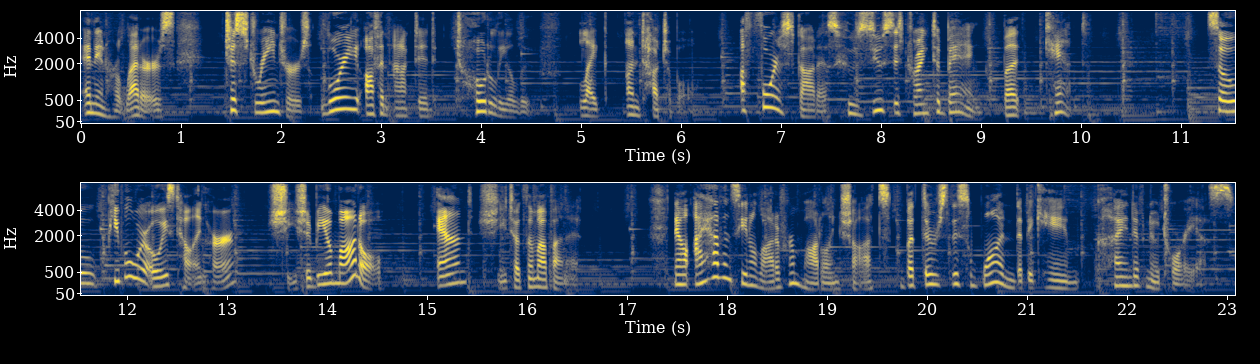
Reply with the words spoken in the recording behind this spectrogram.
and in her letters, to strangers, Lori often acted totally aloof, like untouchable. A forest goddess who Zeus is trying to bang, but can't. So people were always telling her she should be a model, and she took them up on it. Now, I haven't seen a lot of her modeling shots, but there's this one that became kind of notorious.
